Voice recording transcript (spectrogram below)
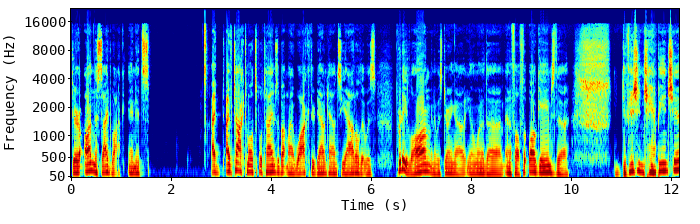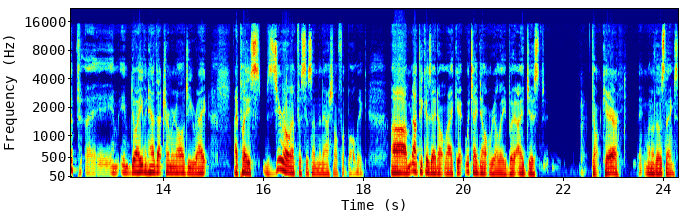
They're on the sidewalk, and it's. I've I've talked multiple times about my walk through downtown Seattle that was pretty long, and it was during a you know one of the NFL football games. The division championship. Uh, am, am, do I even have that terminology right? I place zero emphasis on the National Football League. Um, not because I don't like it, which I don't really, but I just don't care. One of those things.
